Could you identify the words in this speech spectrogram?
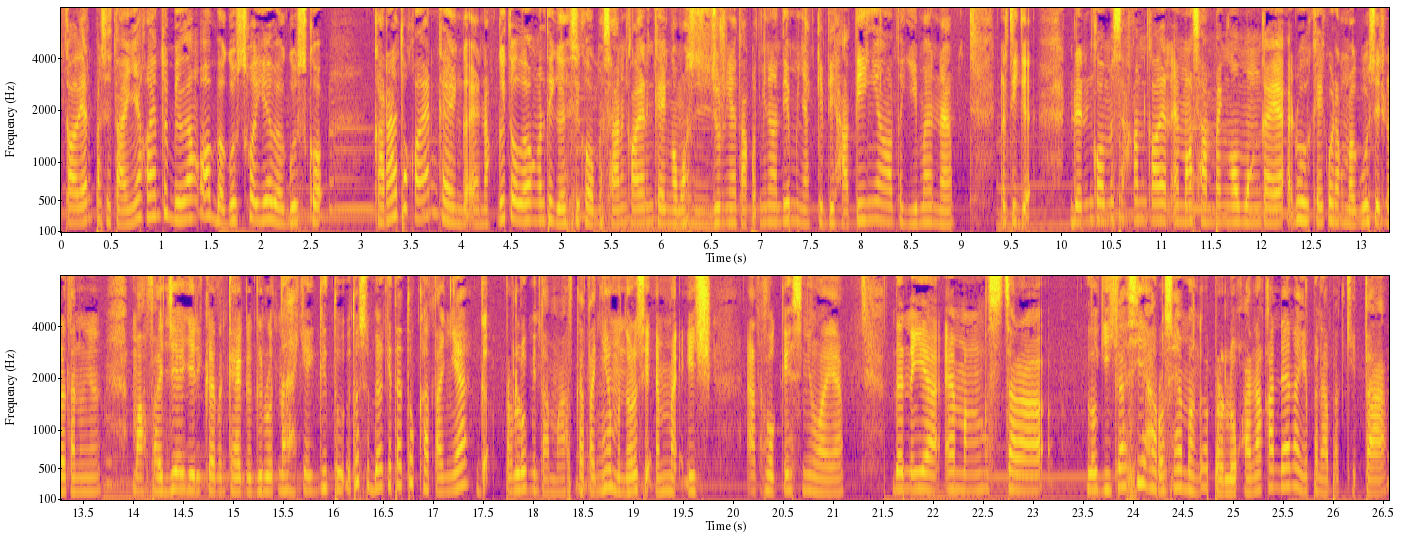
kalian pasti tanya kalian tuh bilang oh bagus kok iya bagus kok karena tuh kalian kayak nggak enak gitu loh ngerti gak sih? Kalau misalkan kalian kayak ngomong sejujurnya takutnya nanti menyakiti hatinya atau gimana. Ngerti gak? Dan kalau misalkan kalian emang sampai ngomong kayak aduh kayak kurang bagus jadi katanya maaf aja jadi kata kayak gegerut. Nah kayak gitu. Itu sebenarnya kita tuh katanya nggak perlu minta maaf. Katanya menurut si MH advocacy lah ya. Dan ya emang secara logika sih harusnya emang nggak perlu karena kan dia nanya pendapat kita.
